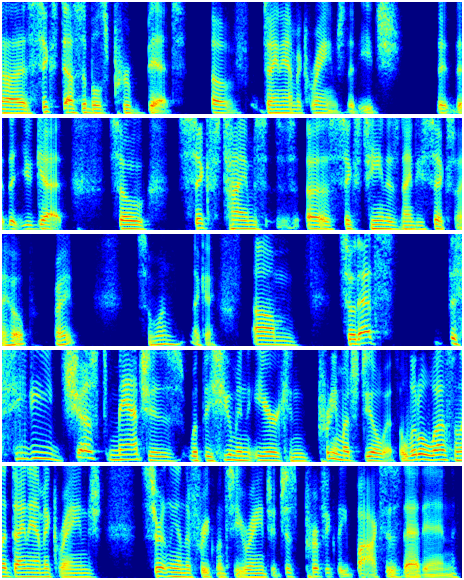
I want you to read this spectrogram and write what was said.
uh, six decibels per bit of dynamic range that each that, that, that you get. So six times uh, 16 is 96. I hope, right? Someone okay. Um, so that's the CD just matches what the human ear can pretty much deal with. A little less on the dynamic range, certainly on the frequency range. It just perfectly boxes that in.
